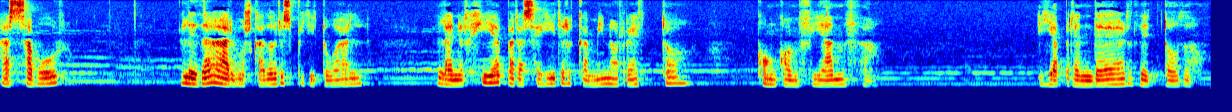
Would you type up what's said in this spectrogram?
Asabur le da al buscador espiritual la energía para seguir el camino recto con confianza y aprender de todo.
